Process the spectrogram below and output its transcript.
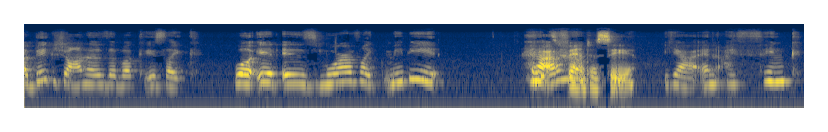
a big genre of the book is like, well, it is more of like maybe. Yeah, it's don't know. fantasy. Yeah, and I think,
